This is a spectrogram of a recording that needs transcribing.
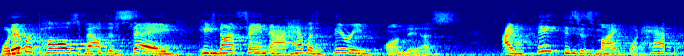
Whatever Paul's about to say, he's not saying, Now, I have a theory on this. I think this is might what happened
